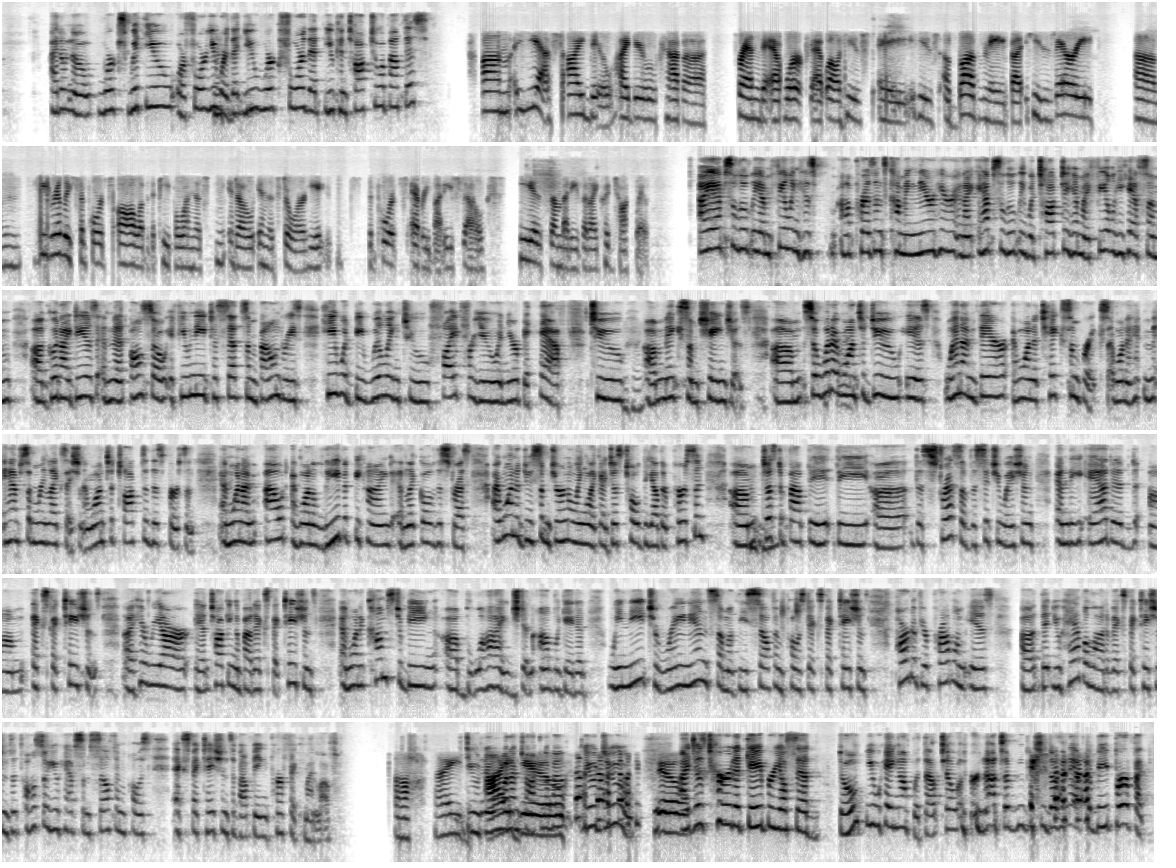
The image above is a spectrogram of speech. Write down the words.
I don't know works with you or for you mm-hmm. or that you work for that you can talk to about this? Um, yes, I do. I do have a friend at work that well he's a he's above me but he's very um, he really supports all of the people in this, you know, in the store. He supports everybody, so he is somebody that I could talk with. I absolutely am feeling his uh, presence coming near here, and I absolutely would talk to him. I feel he has some uh, good ideas, and that also, if you need to set some boundaries, he would be willing to fight for you in your behalf to mm-hmm. uh, make some changes. Um, so, what I want to do is when I'm there, I want to take some breaks. I want to ha- have some relaxation. I want to talk to this person. And when I'm out, I want to leave it behind mind and let go of the stress. I want to do some journaling, like I just told the other person, um, mm-hmm. just about the the uh, the stress of the situation and the added um, expectations. Uh, here we are and talking about expectations, and when it comes to being obliged and obligated, we need to rein in some of these self-imposed expectations. Part of your problem is uh, that you have a lot of expectations, but also you have some self imposed expectations about being perfect, my love. Oh, I do. You know I what I'm do. talking about? You do. I do. I just heard it. Gabriel said, Don't you hang up without telling her not to, she doesn't have to be perfect.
